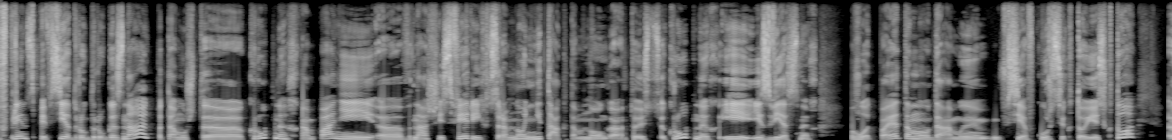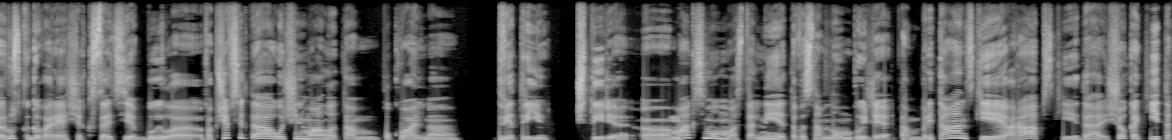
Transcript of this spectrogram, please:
в принципе, все друг друга знают, потому что крупных компаний э, в нашей сфере их все равно не так-то много. То есть крупных и известных. Вот, поэтому, да, мы все в курсе, кто есть кто. Русскоговорящих, кстати, было вообще всегда очень мало, там буквально 2-3 4 э, максимум, остальные это в основном были там британские, арабские, да, еще какие-то.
